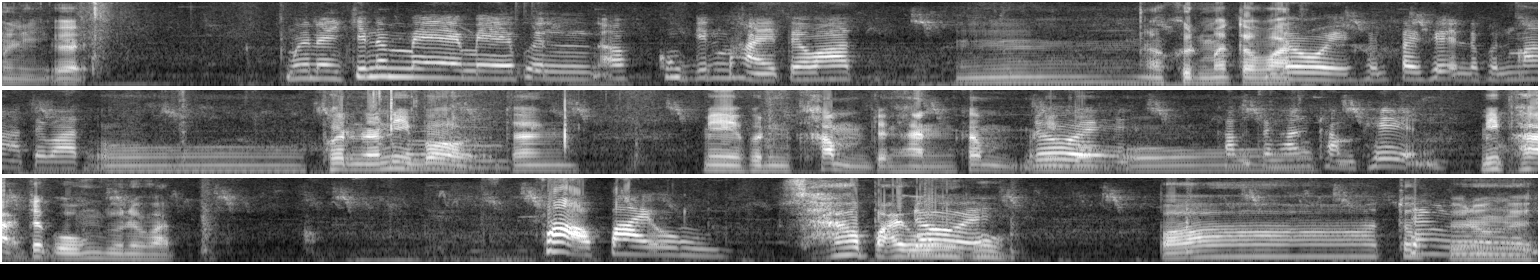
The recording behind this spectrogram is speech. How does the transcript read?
มื้อนี้เอ้ยมื้อไหนกินน้ำแม่แม่เพิ่นเอาคงกินมาให้แต่ว่าอืมเอาขึ้นมาแตะวัดโดยเพิ่นไปเพศแล้วเพิ่นมาแต่ว่า โอ้เพิ่นอันนี้บ่อืม ทางแม่เพิ่นค้ำจังหันค้ำอันโดนี้ยบ่โอ้คำจังหันคำเพศมีพระจักองค์อยู่ในวัดเฝ้าปลายองค์ เช้าไปองค์โดย โอ้ป้าตกพี่น้องเอ้ย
